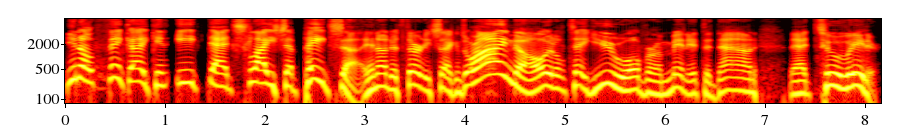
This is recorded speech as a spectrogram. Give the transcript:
You know, think I can eat that slice of pizza in under 30 seconds, or I know it'll take you over a minute to down that two liter.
